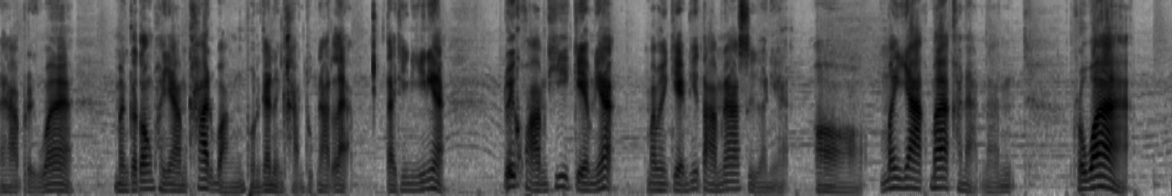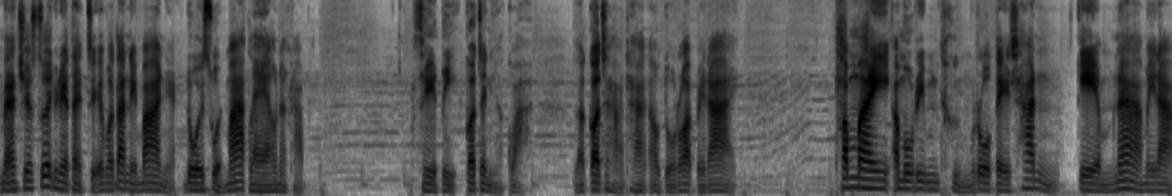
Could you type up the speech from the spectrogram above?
นะครับหรือว่ามันก็ต้องพยายามคาดหวังผลการแข่งขันทุกนัดแหละ แต่ทีนี้เนี่ยด้วยความที่เกมเนี้ยมันเป็นเกมที่ตามหน้าเสือเนี่ยอ๋อไม่ยากมากขนาดนั้น เพราะว่าแมนเชสเตอร์ยูไนเต็ดเจอเอเวอร์ตันในบ้านเนี่ยโดยส่วนมากแล้วนะครับเซติก็จะเหนือกว่า แล้วก็จะหาทางเอาตัวรอดไปได้ทำไมอโมริมถึงโรเตชันเกมหน้าไม่ได้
